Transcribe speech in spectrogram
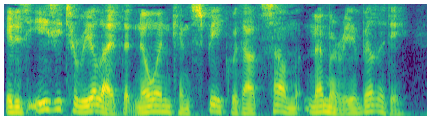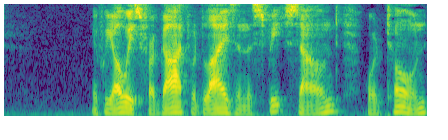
It is easy to realize that no one can speak without some memory ability. If we always forgot what lies in the speech sound or tone,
